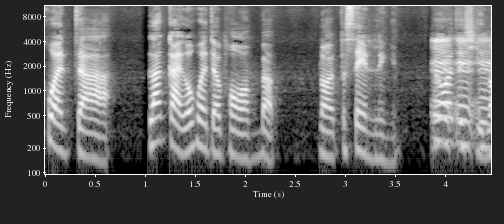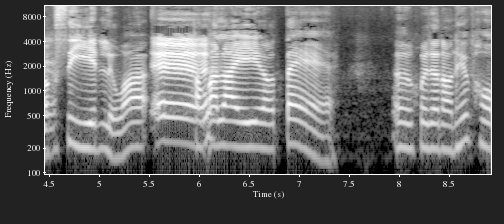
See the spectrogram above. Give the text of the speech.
ควรจะร่างกายก็ควรจะพร้อมแบบร้อยเปอร์เซ็นต์อะไรเงี้ยไม่ว่าจะฉีดอืมอืมวัคซีนหรือว่าเออทำอะไรแล้วแต่ เออ ควรจะนอนให้พอ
